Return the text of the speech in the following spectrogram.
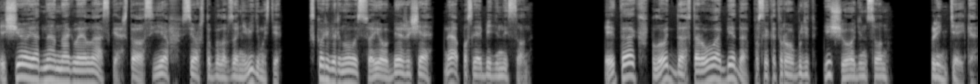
Еще и одна наглая ласка, что, съев все, что было в зоне видимости, вскоре вернулась в свое убежище на послеобеденный сон. И так вплоть до второго обеда, после которого будет еще один сон. Лентяйка.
